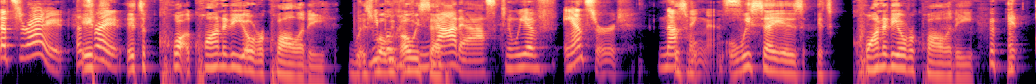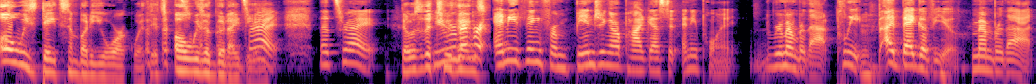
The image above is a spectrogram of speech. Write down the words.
That's right. That's it's, right. It's a qu- quantity over quality, is People what we've always said. not asked, and we have answered Listen, nothingness. What we say is it's quantity over quality, and always date somebody you work with. It's always a good That's idea. That's right. That's right. Those are the If two you remember things. anything from binging our podcast at any point, remember that. Please. I beg of you, remember that.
